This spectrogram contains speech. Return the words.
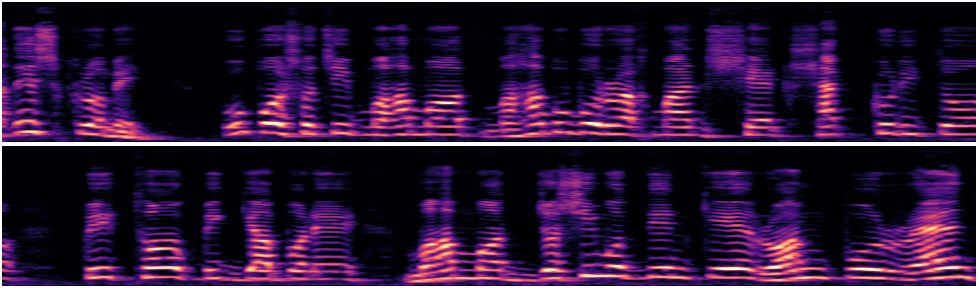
আদেশক্রমে উপসচিব মোহাম্মদ মাহবুবুর রহমান শেখ স্বাক্ষরিত পৃথক বিজ্ঞাপনে মোহাম্মদ জসিমউদ্দিনকে রংপুর রেঞ্জ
